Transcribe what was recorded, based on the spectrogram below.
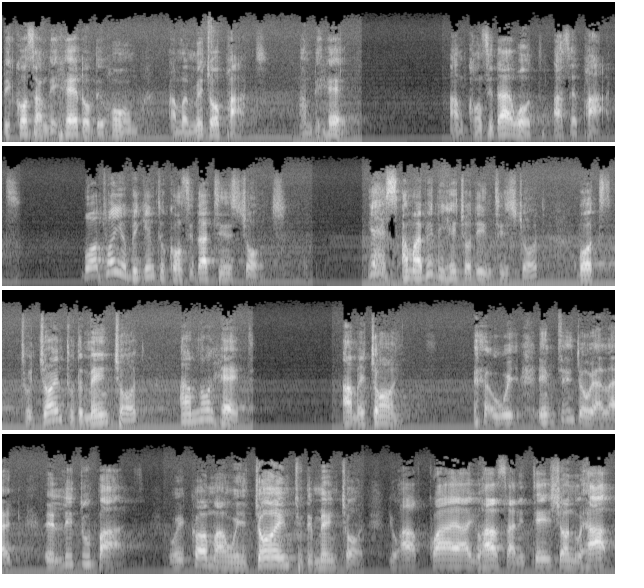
because I'm the head of the home, I'm a major part. I'm the head. I'm considered what? As a part. But when you begin to consider Teens Church, yes, I might be the HOD in Teens Church, but to join to the main church, I'm not head. I'm a joint. we in Church, we are like a little part. We come and we join to the main church. You have choir, you have sanitation, we have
